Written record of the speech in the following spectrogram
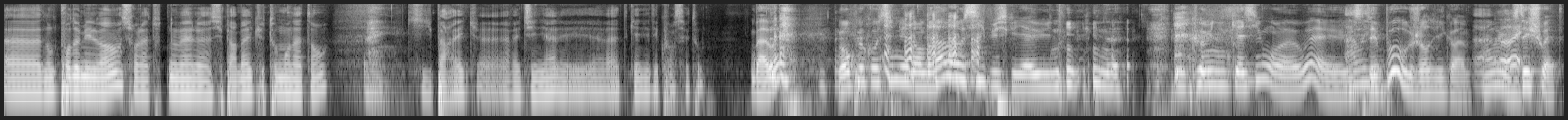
euh, donc pour 2020, sur la toute nouvelle euh, Superbike que tout le monde attend, qui paraît qu'elle va être géniale et elle va gagner des courses et tout. Bah ouais. Mais on peut continuer dans le drama aussi, puisqu'il y a eu une, une, une communication. euh, ouais, Ah c'était oui. beau aujourd'hui quand même. Ah. Ouais. C'était chouette.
